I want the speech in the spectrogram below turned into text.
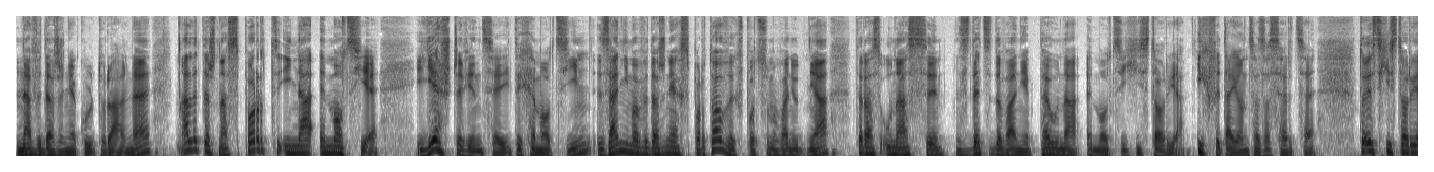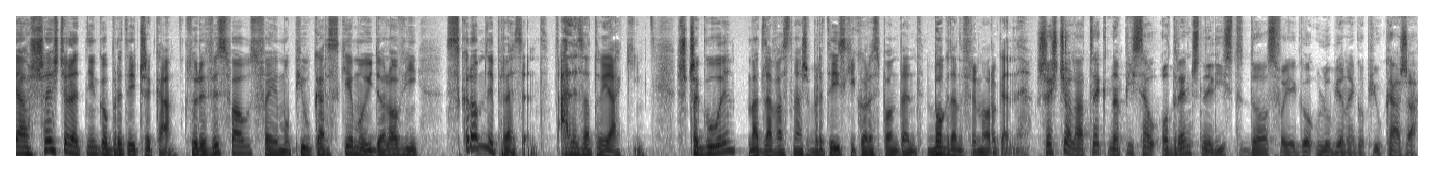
na wydarzenia kulturalne, ale też na sport i na emocje. Jeszcze więcej tych emocji. Zanim o wydarzeniach sportowych w podsumowaniu dnia, teraz u nas y, zdecydowanie pełna emocji historia i chwytająca za serce. To jest historia sześcioletniego Brytyjczyka, który wysłał swojemu piłkarskiemu idolowi skromny prezent, ale za to jaki. Szczegóły ma dla Was nasz brytyjski korespondent Bogdan Frymorgan. Sześciolatek napisał odręczny list do swojego ulubionego piłkarza.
